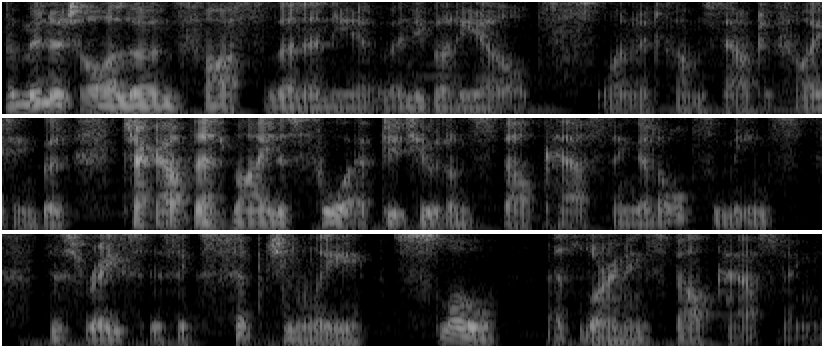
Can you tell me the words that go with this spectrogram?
the Minotaur learns faster than any anybody else when it comes down to fighting, but check out that minus 4 aptitude on spellcasting. That also means this race is exceptionally slow at learning spellcasting.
